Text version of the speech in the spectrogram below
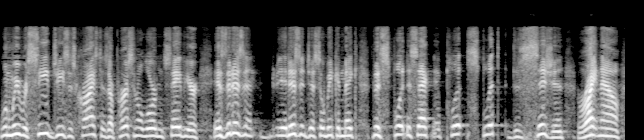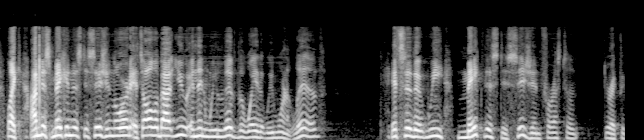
when we receive Jesus Christ as our personal Lord and Savior is it isn't, it isn't just so we can make this split, split decision right now, like, I'm just making this decision, Lord, it's all about you, and then we live the way that we want to live. It's so that we make this decision for us to direct the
